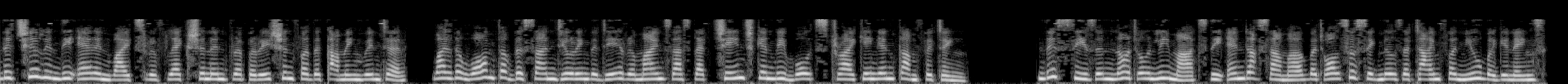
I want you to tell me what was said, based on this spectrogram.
The chill in the air invites reflection and preparation for the coming winter, while the warmth of the sun during the day reminds us that change can be both striking and comforting. This season not only marks the end of summer but also signals a time for new beginnings,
